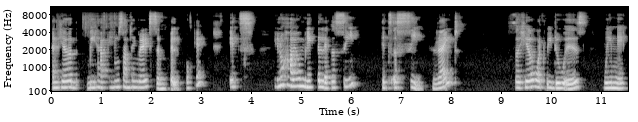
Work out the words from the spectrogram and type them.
And here we have to do something very simple okay? It's you know how you make the letter C? It's a C right so here what we do is we make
